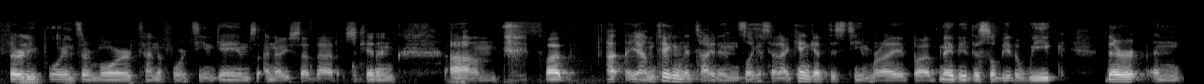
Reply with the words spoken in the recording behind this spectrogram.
30 points or more, 10 to 14 games. I know you said that. I was kidding. Um, but uh, yeah, I'm taking the Titans. Like I said, I can't get this team right, but maybe this will be the week. They're and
